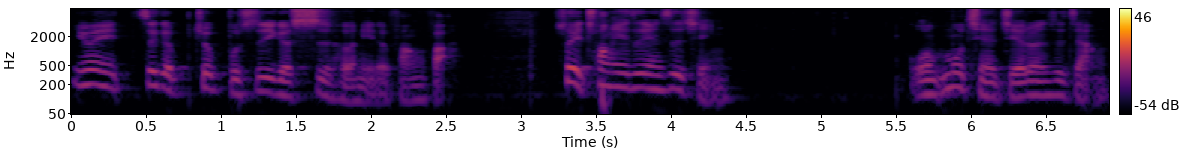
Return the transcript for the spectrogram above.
因为这个就不是一个适合你的方法。所以创业这件事情，我目前的结论是这样，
